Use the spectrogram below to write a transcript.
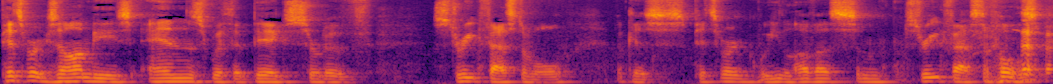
Pittsburgh Zombies ends with a big sort of street festival because Pittsburgh, we love us some street festivals.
